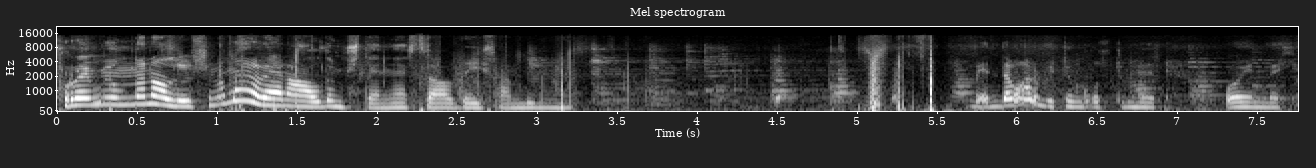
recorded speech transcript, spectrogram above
premium'dan alıyorsun ama ben aldım işte nasıl aldıysan bilmiyorum. Bende var bütün kostümler oyundaki.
